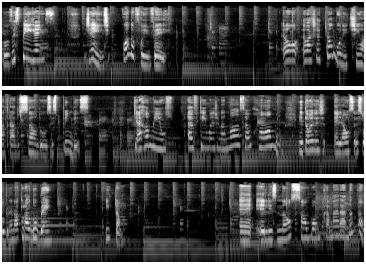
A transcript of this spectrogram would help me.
Os Spingens. Gente, quando eu fui ver eu, eu achei tão bonitinho a tradução dos spings, que é raminhos. Aí eu fiquei imaginando, nossa, é um ramo. Então ele, ele é um ser sobrenatural do bem. Então, é, eles não são bom camarada, não.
